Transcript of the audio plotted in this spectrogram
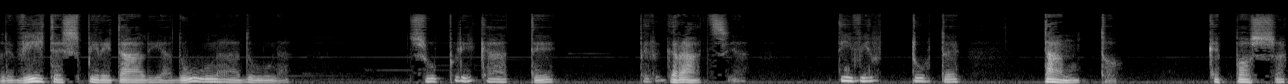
le vite spiritali ad una ad una, supplica a te per grazia di virtute tanto che possa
